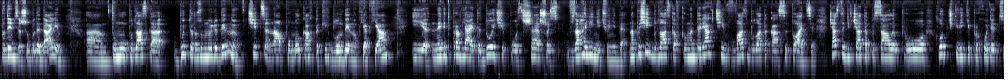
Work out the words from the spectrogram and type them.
подивимося, що буде далі. Тому, будь ласка, будьте розумною людиною, вчіться на помилках таких блондинок, як я. І не відправляйте Deutsche Post, ще щось, взагалі нічого ніде. Напишіть, будь ласка, в коментарях, чи у вас була така ситуація. Часто дівчата писали про хлопчиків, які приходять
